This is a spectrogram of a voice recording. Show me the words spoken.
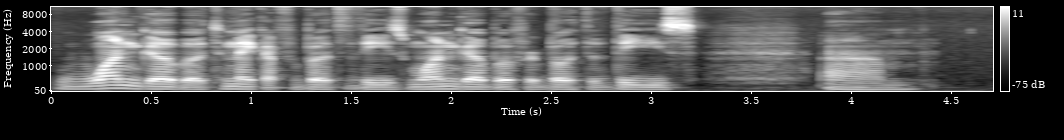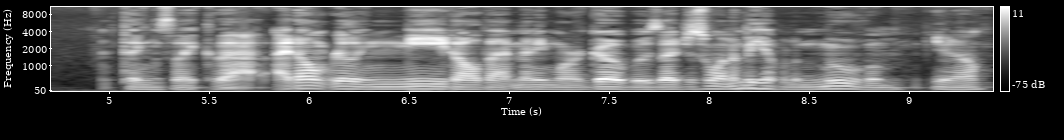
one gobo to make up for both of these, one gobo for both of these, um, things like that. I don't really need all that many more gobos. I just want to be able to move them, you know.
